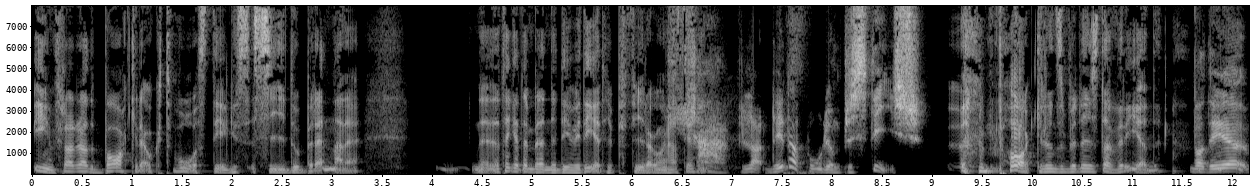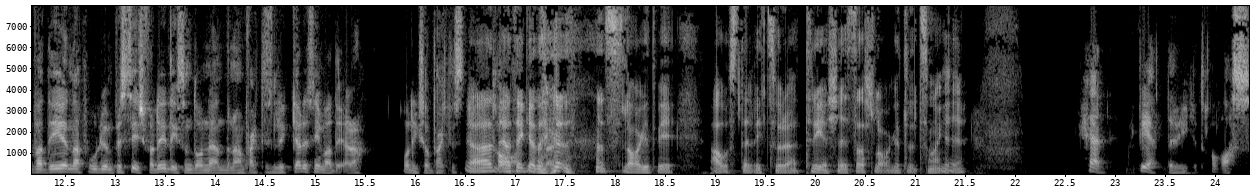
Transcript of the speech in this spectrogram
Infraröd bakre och tvåstegs sidobrännare. Jag tänker att den bränner DVD typ fyra gånger hastigheten. Jävlar, det är Napoleon Prestige. Bakgrundsbelysta vred. Var det, var det Napoleon Prestige? Var det liksom de länderna han faktiskt lyckades invadera? Och liksom faktiskt Ja, ta? jag tänker att det är slaget vid Austerlitz och det där trekejsarslaget och lite sådana grejer. Helvete vilket as.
